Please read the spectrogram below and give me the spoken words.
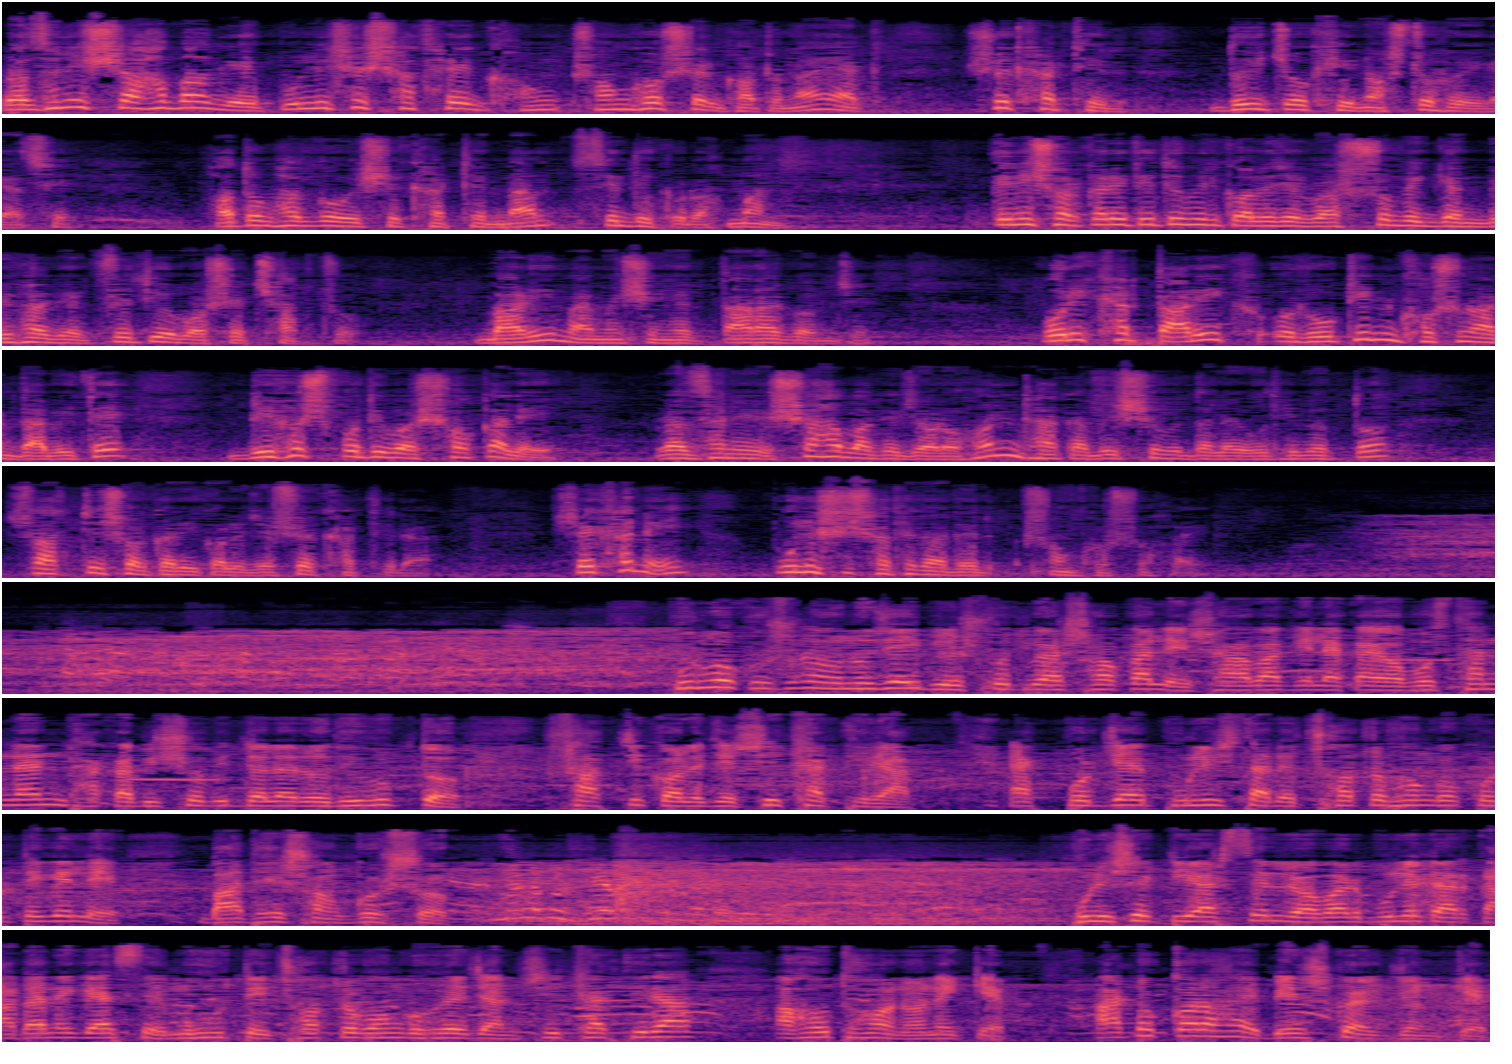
রাজধানীর শাহবাগে পুলিশের সাথে সংঘর্ষের ঘটনায় এক শিক্ষার্থীর দুই চোখই নষ্ট হয়ে গেছে। হতভাগ্য ওই শিক্ষার্থীর নাম সিদ্দিকুর রহমান। তিনি সরকারি তিতুমির কলেজের রাষ্ট্রবিজ্ঞান বিভাগের তৃতীয় বর্ষের ছাত্র। বাড়ি ময়মনসিংহের তারাগঞ্জে। পরীক্ষার তারিখ ও রুটিন ঘোষণার দাবিতে বৃহস্পতিবার সকালে রাজধানীর শাহবাগে জড়ো হন ঢাকা বিশ্ববিদ্যালয়ে অধিভুক্ত সাতটি সরকারি কলেজের শিক্ষার্থীরা। সেখানেই পুলিশের সাথে তাদের সংঘর্ষ হয়। পূর্ব ঘোষণা অনুযায়ী বৃহস্পতিবার সকালে শাহবাগ এলাকায় অবস্থান নেন ঢাকা বিশ্ববিদ্যালয়ের অধিভুক্ত সাতটি কলেজের শিক্ষার্থীরা। এক পর্যায়ে পুলিশ তাদের ছত্রভঙ্গ করতে গেলে বাধে সংঘর্ষ। পুলিশের টিয়ারসেল রবার বুলেট আর কাদানে গ্যাসে মুহূর্তেই ছত্রভঙ্গ হয়ে যান শিক্ষার্থীরা। আহত হন অনেকে। আটক করা হয় বেশ কয়েকজনকে।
